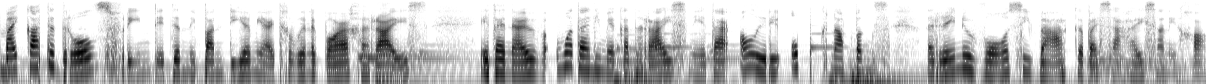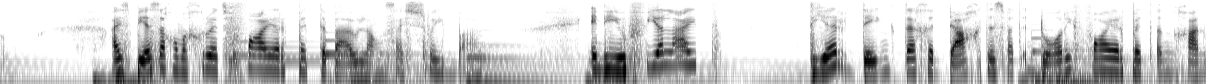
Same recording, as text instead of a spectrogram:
My katedraalsvriend het in die pandemie uit gewoonlik baie gereis. Het hy nou omdat hy nie meer kan reis nie, het hy al hierdie opknappings, renovasiewerke by sy huis aan die gang. Hy's besig om 'n groot fire pit te bou langs sy swembad. En die hoeveelheid deurdenkte gedagtes wat in daardie fire pit ingaan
